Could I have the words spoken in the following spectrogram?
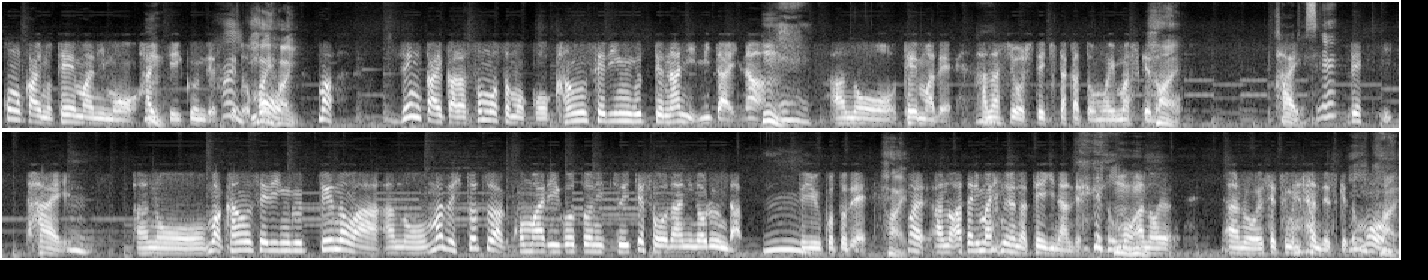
今回のテーマにも入っていくんですけども、はいはい。まあ、前回からそもそもこうカウンセリングって何みたいな、うん。ええ。あのテーマで話をしてきたかと思いますけども、ははい。い、そうですね。はい、うんあのまあ、カウンセリングっていうのは、あのまず一つは困りごとについて相談に乗るんだうんっていうことで、はい。まあ、あの当たり前のような定義なんですけども、うんあのあの説明なんですけども、はい。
